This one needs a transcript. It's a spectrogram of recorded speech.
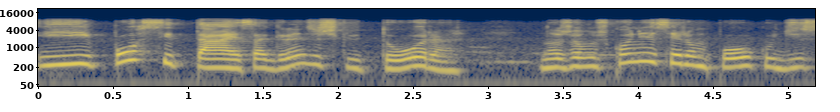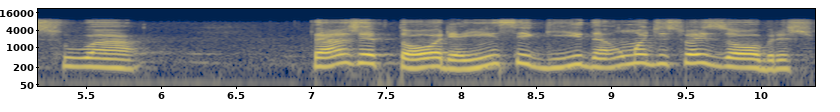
e, por citar essa grande escritora, nós vamos conhecer um pouco de sua trajetória e, em seguida, uma de suas obras.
